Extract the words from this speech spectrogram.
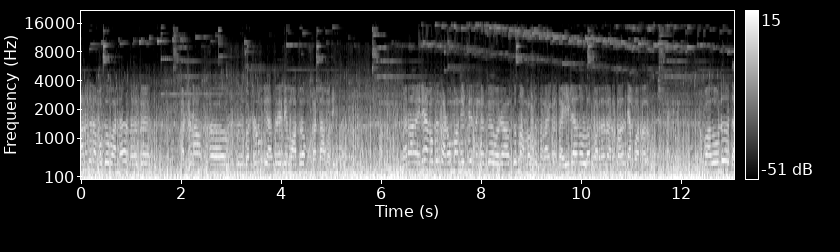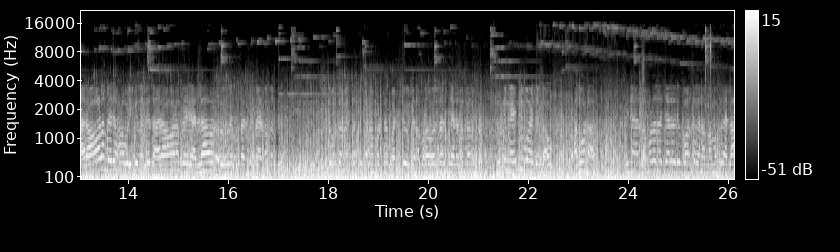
ആണെങ്കിൽ നമുക്ക് വേണ്ട നിങ്ങൾക്ക് ഭക്ഷണം ഭക്ഷണവും യാത്രയിലേയും മാത്രം കണ്ടാൽ മതി. കാരണം ഇനി നമുക്ക് കടവും വാങ്ങിച്ച് നിങ്ങൾക്ക് ഒരാൾക്കും നമ്മൾക്ക് സഹായിക്കാൻ കഴിയില്ല എന്നുള്ള പറഞ്ഞത് നടത്താതെ ഞാൻ പറഞ്ഞത്. അപ്പോൾ അതുകൊണ്ട് ധാരാളം പേര് നമ്മൾ വിളിക്കുന്നുണ്ട്. ധാരാളം പേര് എല്ലാ വേണമെന്നുണ്ട്. ഉത്സവ സമയത്ത് എത്തിപ്പെടാൻ പറ്റ പറ്റൂല നമ്മുടെ ഒരു ചില സമയം ഷൂട്ടിങ് ഏറ്റു പോയിട്ടുണ്ടാവും അതുകൊണ്ടാണ് പിന്നെ നമ്മളെന്ന് വെച്ചാൽ ഒരു ഉപാസകനാണ് നമുക്ക് എല്ലാ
